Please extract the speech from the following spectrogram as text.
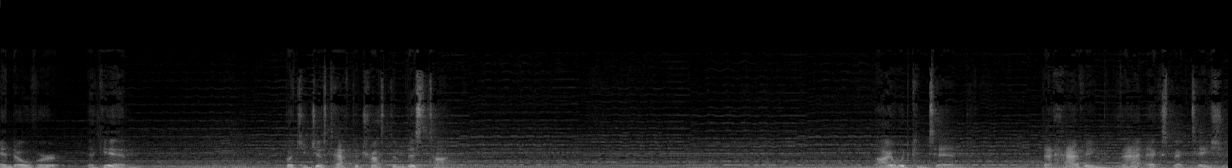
and over again, but you just have to trust them this time. I would contend that having that expectation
